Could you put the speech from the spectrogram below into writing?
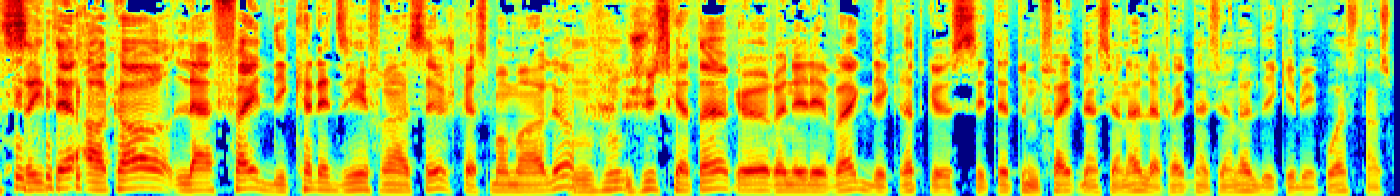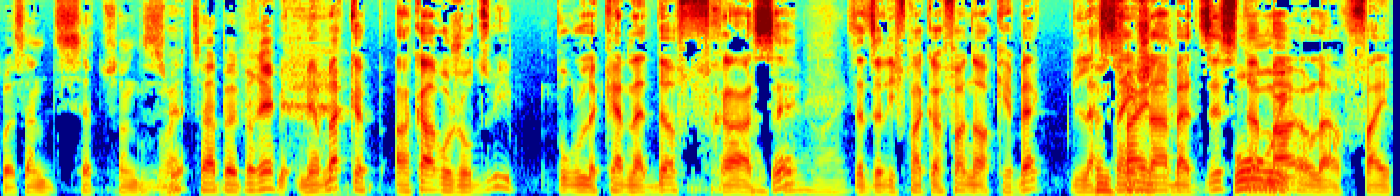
c'était encore la fête des Canadiens français jusqu'à ce moment-là, Mhm. jusqu'à temps que René Lévesque décrète que c'était une fête nationale, la fête nationale des Québécois, c'était en 77, 78, Ouais. c'est à peu près. Mais, mais remarque qu'encore aujourd'hui, pour le Canada français, c'est-à-dire les francophones hors Québec, la. Saint-Jean-Baptiste Oui, oui. demeure leur fête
